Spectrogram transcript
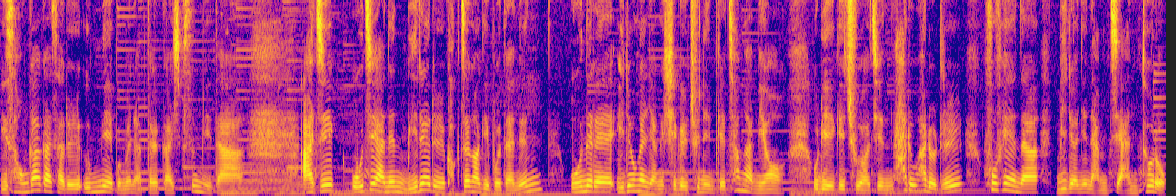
이 성가 가사를 음미해 보면 어떨까 싶습니다. 아직 오지 않은 미래를 걱정하기보다는 오늘의 일용할 양식을 주님께 청하며 우리에게 주어진 하루하루를 후회나 미련이 남지 않도록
